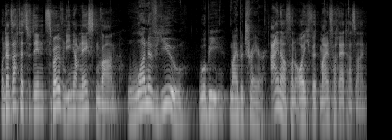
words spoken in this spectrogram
Und dann sagt er zu den Zwölfen, die ihm am nächsten waren, One of you will be my betrayer. einer von euch wird mein Verräter sein.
